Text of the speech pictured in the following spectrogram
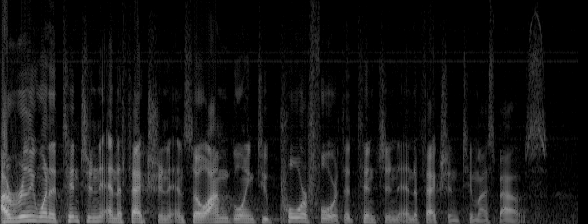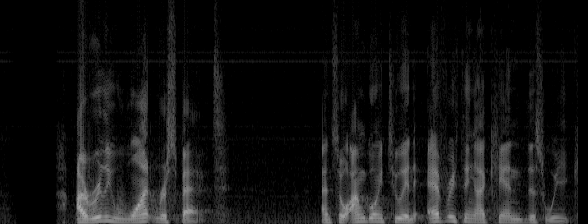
I really want attention and affection, and so I'm going to pour forth attention and affection to my spouse. I really want respect, and so I'm going to, in everything I can this week,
